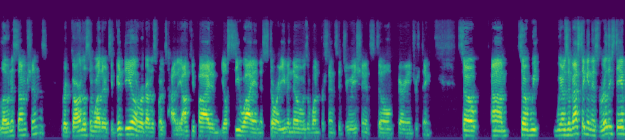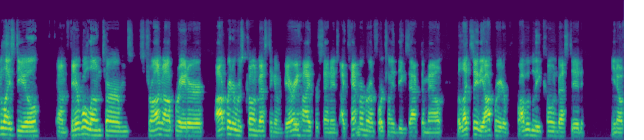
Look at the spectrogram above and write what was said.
loan assumptions, regardless of whether it's a good deal or regardless of whether it's highly occupied. And you'll see why in this story. Even though it was a one percent situation, it's still very interesting. So, um, so we we was investing in this really stabilized deal, um, favorable loan terms, strong operator. Operator was co-investing a very high percentage. I can't remember, unfortunately, the exact amount, but let's say the operator probably co-invested you know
